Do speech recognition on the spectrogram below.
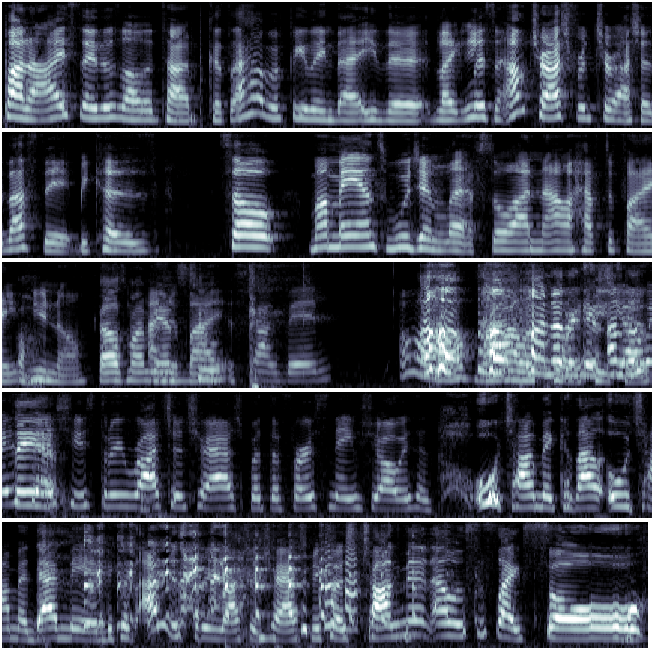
Pana, I say this all the time because I have a feeling that either like listen, I'm trash for 3RACHA, that's it. Because so my man's Woojin left, so I now have to find, oh, you know that was my man's bias. Kang Bin. Oh, wow, of Another course She did. always says she's 3RACHA trash, but the first name she always says, "Ooh, Changbin," because I, "Ooh, Changbin, that man," because I'm just 3RACHA trash because Changbin. I was just like, so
